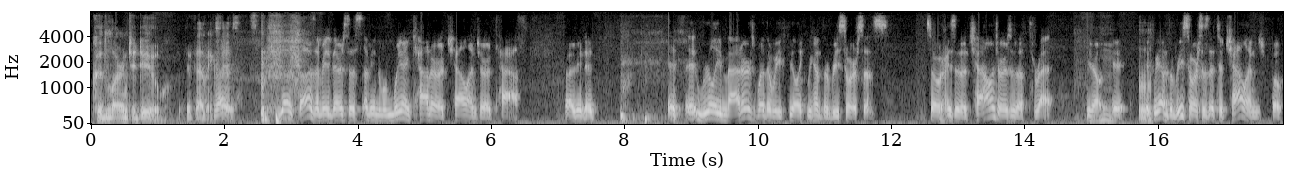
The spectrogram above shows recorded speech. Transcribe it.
could learn to do if that makes Right. sense No, it does. I mean, there's this. I mean, when we encounter a challenge or a task, right, I mean, it, it it really matters whether we feel like we have the resources. So, Right. is it a challenge or is it a threat? You know, it, if we have the resources, it's a challenge, but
